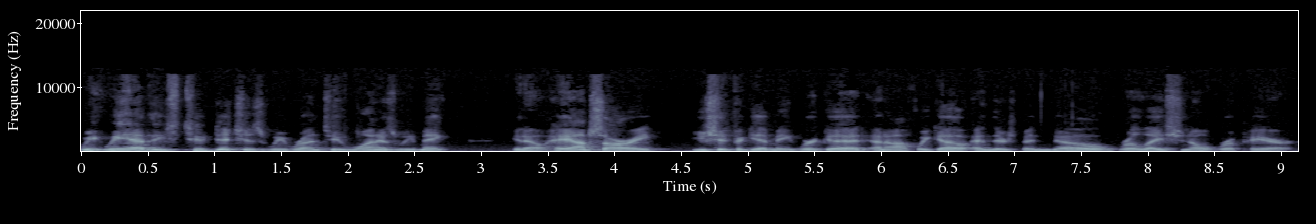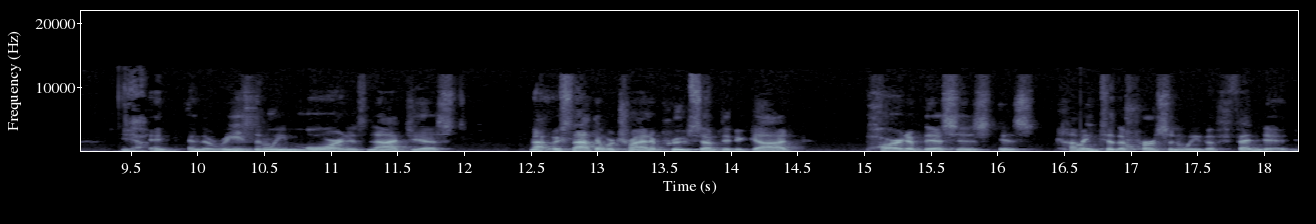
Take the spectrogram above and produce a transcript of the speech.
we, we have these two ditches we run to. One is we make, you know, hey, I'm sorry, you should forgive me, we're good, and off we go. And there's been no relational repair. Yeah. And and the reason we mourn is not just not it's not that we're trying to prove something to God. Part of this is is coming to the person we've offended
